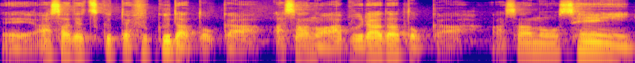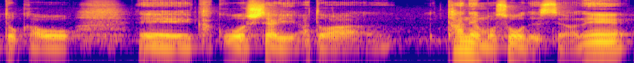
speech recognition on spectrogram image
えー、麻で作った服だとか麻の油だとか麻の繊維とかを、えー、加工したりあとは種もそうですよね。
